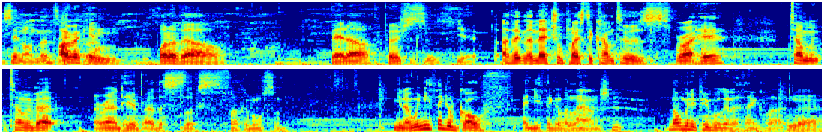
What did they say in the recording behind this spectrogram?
seen on the internet. I reckon one of our better purchases. Yeah. I think the natural place to come to is right here. Tell me, tell me about around here, bro. This looks fucking awesome. You know, when you think of golf and you think of a lounge, n- not many people are gonna think like. No.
